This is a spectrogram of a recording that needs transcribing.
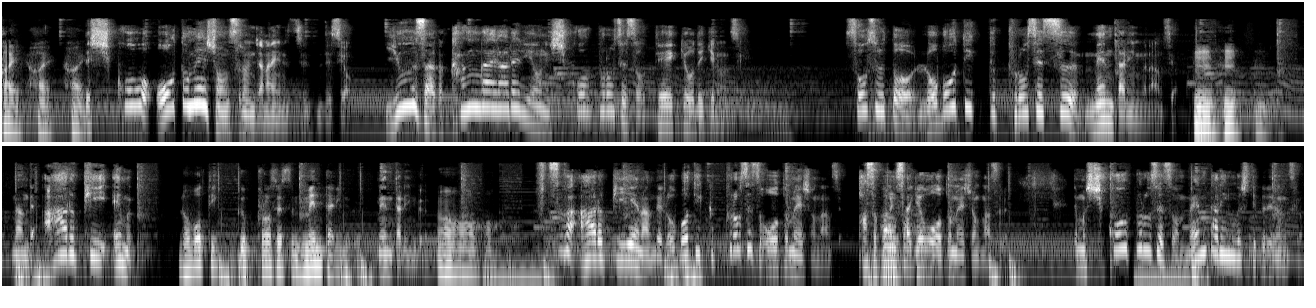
うん。はいはいはいで、。思考をオートメーションするんじゃないんですよ。ユーザーが考えられるように思考プロセスを提供できるんですよ。そうすると、ロボティックプロセスメンタリングなんですよ。うんうんうん。なんで、RPM、ロボティックプロセスメンタリング？メンタリング。普通は RPA なんで、ロボティックプロセスオートメーションなんですよ。パソコン作業をオートメーション化する。でも思考プロセスをメンタリングしてくれるんですよ。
